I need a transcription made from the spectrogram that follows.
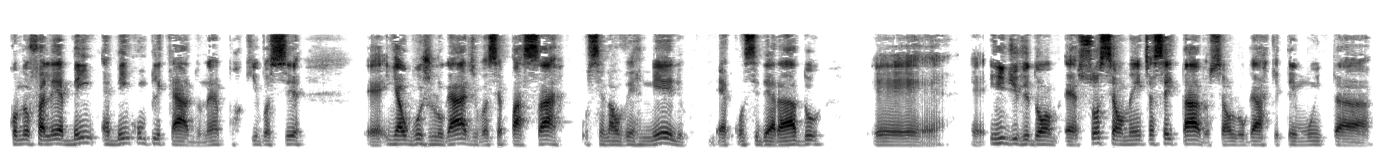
como eu falei, é bem é bem complicado, né? Porque você é, em alguns lugares você passar o sinal vermelho é considerado é, é individual, é socialmente aceitável. Se é um lugar que tem muita,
